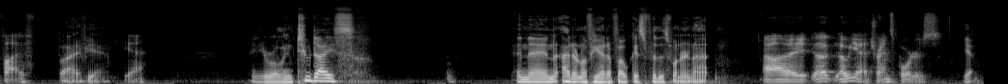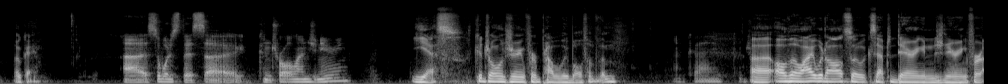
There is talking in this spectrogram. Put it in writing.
five. five, yeah. Yeah. And you're rolling two dice. And then I don't know if you had a focus for this one or not. Uh, uh, oh yeah, transporters. Yeah. Okay. Uh, so what is this? Uh, control engineering. Yes. Control engineering for probably both of them. Okay. Uh, although I would also accept daring engineering for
